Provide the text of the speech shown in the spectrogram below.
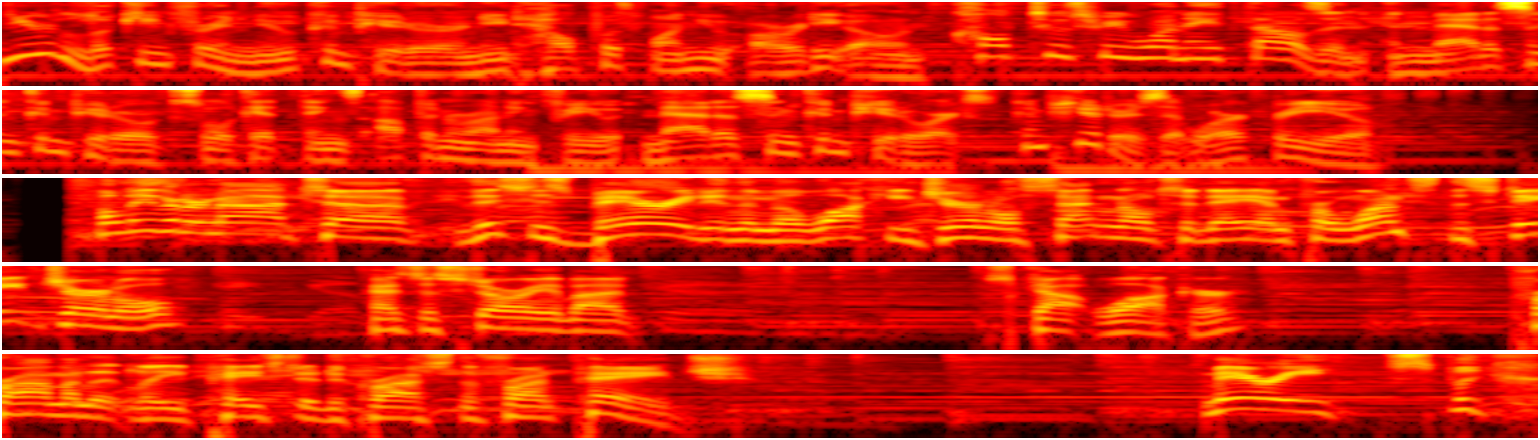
When you're looking for a new computer or need help with one you already own, call 231 8000 and Madison Computer Works will get things up and running for you. Madison Computer Works, computers that work for you. Believe it or not, uh, this is buried in the Milwaukee Journal Sentinel today, and for once, the State Journal has a story about Scott Walker prominently pasted across the front page. Mary Spicuzza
